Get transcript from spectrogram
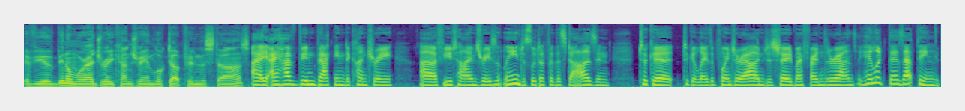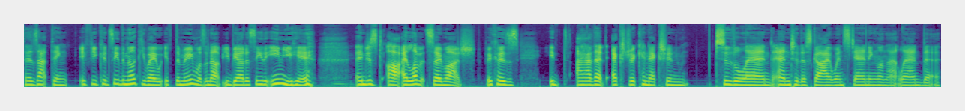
Have you been on Wiradjuri country and looked up in the stars? I, I have been back into country uh, a few times recently and just looked up at the stars and took a took a laser pointer out and just showed my friends around. Like, hey, look, there's that thing, there's that thing. If you could see the Milky Way, if the moon wasn't up, you'd be able to see the emu here. And just, uh, I love it so much because it. I have that extra connection to the land and to the sky when standing on that land there.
